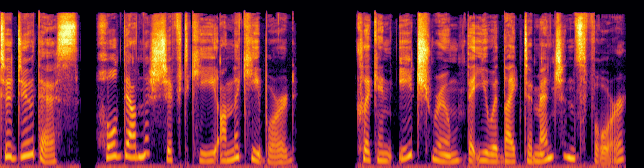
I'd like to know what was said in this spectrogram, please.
To do this, hold down the Shift key on the keyboard, click in each room that you would like dimensions for,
